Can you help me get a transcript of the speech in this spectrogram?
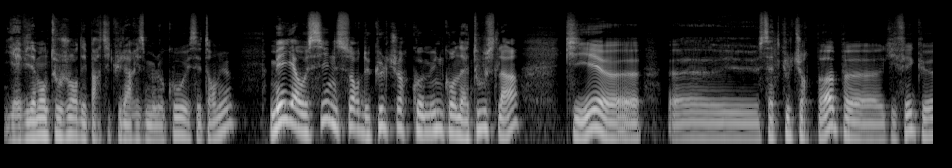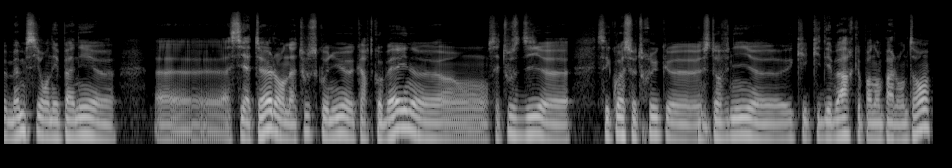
il y a évidemment toujours des particularismes locaux et c'est tant mieux. Mais il y a aussi une sorte de culture commune qu'on a tous là, qui est euh, euh, cette culture pop euh, qui fait que même si on n'est pas né à Seattle, on a tous connu Kurt Cobain, on s'est tous dit c'est quoi ce truc, ovni euh, qui, qui débarque pendant pas longtemps.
